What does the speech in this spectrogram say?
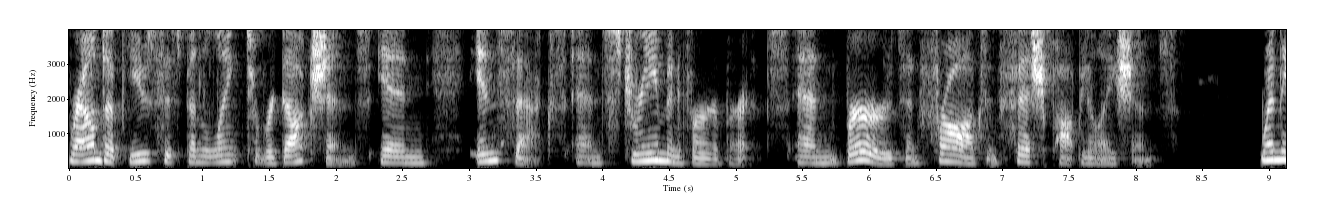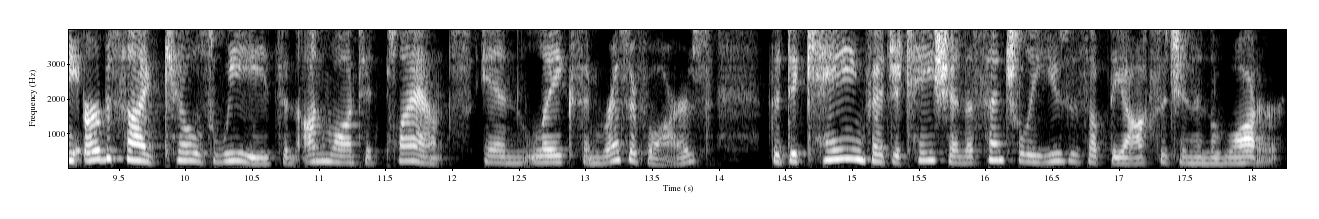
Roundup use has been linked to reductions in insects and stream invertebrates and birds and frogs and fish populations. When the herbicide kills weeds and unwanted plants in lakes and reservoirs, the decaying vegetation essentially uses up the oxygen in the water,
